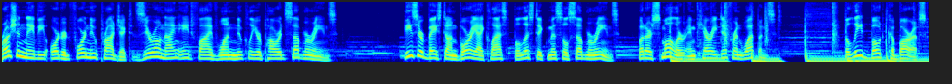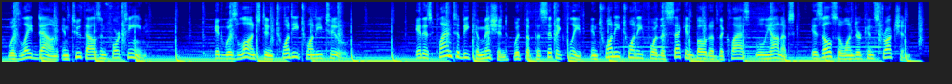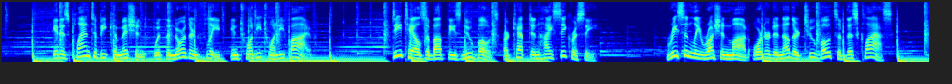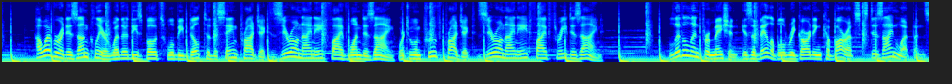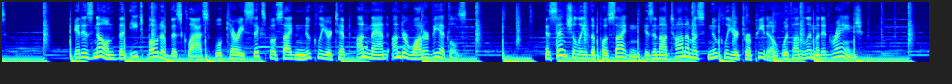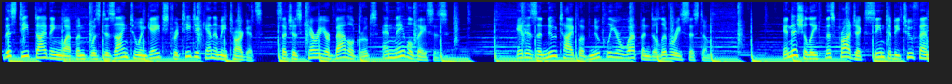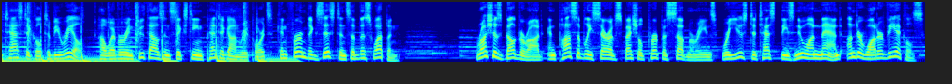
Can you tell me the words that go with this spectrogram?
Russian Navy ordered four new Project 09851 nuclear-powered submarines. These are based on Borei-class ballistic missile submarines, but are smaller and carry different weapons. The lead boat Khabarovsk was laid down in 2014. It was launched in 2022. It is planned to be commissioned with the Pacific Fleet in 2024. The second boat of the class Ulyanovsk is also under construction. It is planned to be commissioned with the Northern Fleet in 2025. Details about these new boats are kept in high secrecy. Recently Russian MOD ordered another two boats of this class. However it is unclear whether these boats will be built to the same Project 09851 design or to improved Project 09853 design. Little information is available regarding Khabarovsk's design weapons. It is known that each boat of this class will carry six Poseidon nuclear-tipped unmanned underwater vehicles. Essentially the Poseidon is an autonomous nuclear torpedo with unlimited range. This deep-diving weapon was designed to engage strategic enemy targets, such as carrier battle groups and naval bases. It is a new type of nuclear weapon delivery system. Initially, this project seemed to be too fantastical to be real, however in 2016 Pentagon reports confirmed existence of this weapon. Russia's Belgorod and possibly Sarov special-purpose submarines were used to test these new unmanned underwater vehicles.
